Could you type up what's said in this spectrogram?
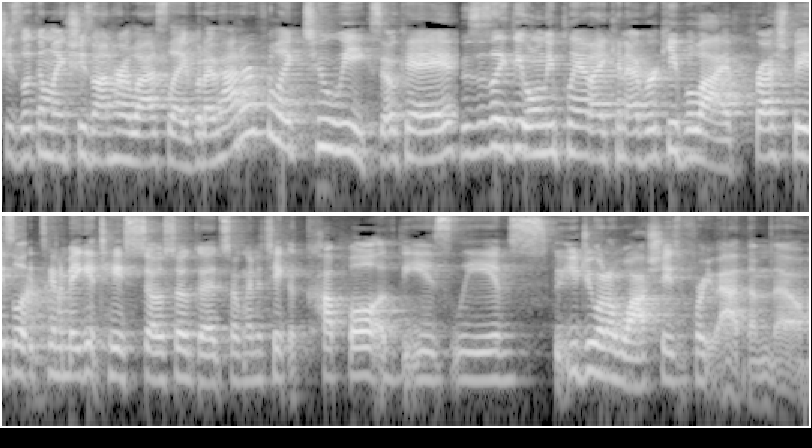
She's looking like she's on her last leg, but I've had her for like two weeks, okay? This is like the only plant I can ever keep alive. Fresh basil, it's gonna make it taste so, so good. So I'm gonna take a couple of these leaves. You do wanna wash these before you add them though.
